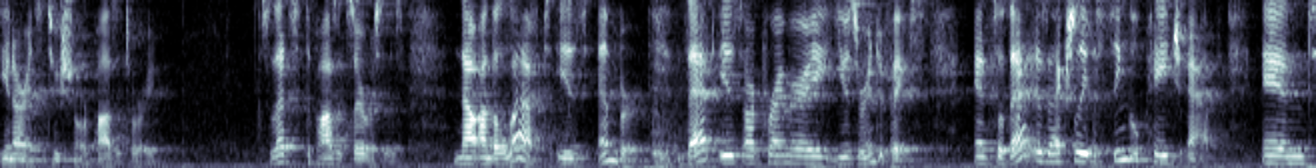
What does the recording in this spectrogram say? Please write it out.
in our institutional repository. So that's deposit services. Now on the left is Ember. That is our primary user interface. And so that is actually a single page app. And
